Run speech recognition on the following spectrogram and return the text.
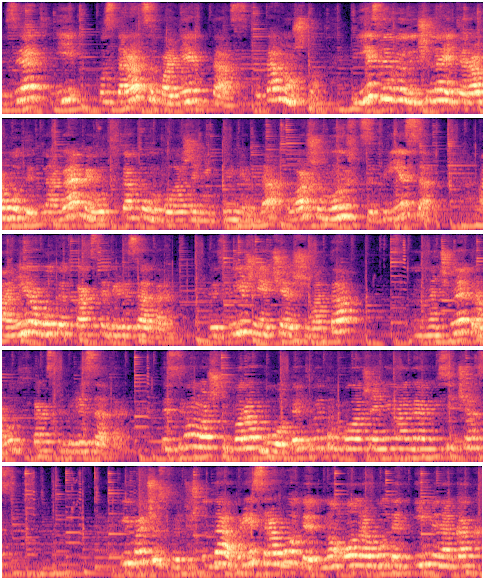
взять и постараться поднять таз. Потому что если вы начинаете работать ногами, вот в таком положении, к примеру, да, ваши мышцы пресса, они работают как стабилизаторы. То есть нижняя часть живота начинает работать как стабилизаторы. То есть вы можете поработать в этом положении ногами сейчас и почувствуйте, что да, пресс работает, но он работает именно как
